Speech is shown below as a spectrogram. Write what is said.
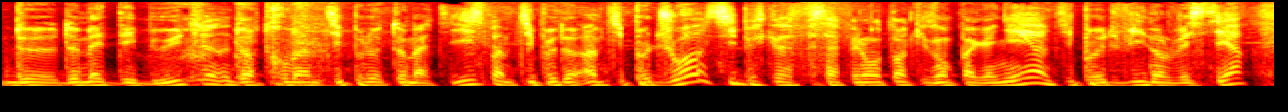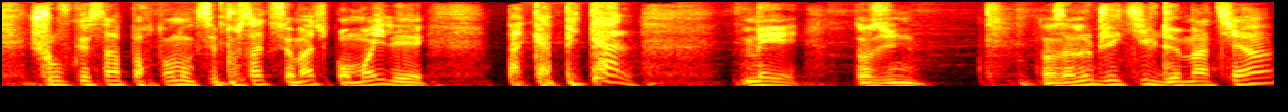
de, de mettre des buts, de retrouver un petit peu l'automatisme, un petit peu de, un petit peu de joie aussi, parce que ça fait longtemps qu'ils n'ont pas gagné, un petit peu de vie dans le vestiaire. Je trouve que c'est important. Donc c'est pour ça que ce match, pour moi, il est pas capital, mais dans une dans un objectif de maintien.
